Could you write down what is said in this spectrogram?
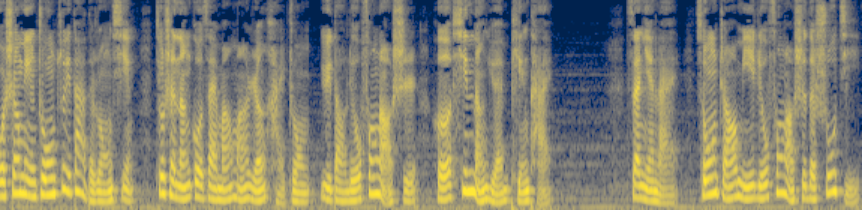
我生命中最大的荣幸，就是能够在茫茫人海中遇到刘峰老师和新能源平台。三年来，从着迷刘峰老师的书籍，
